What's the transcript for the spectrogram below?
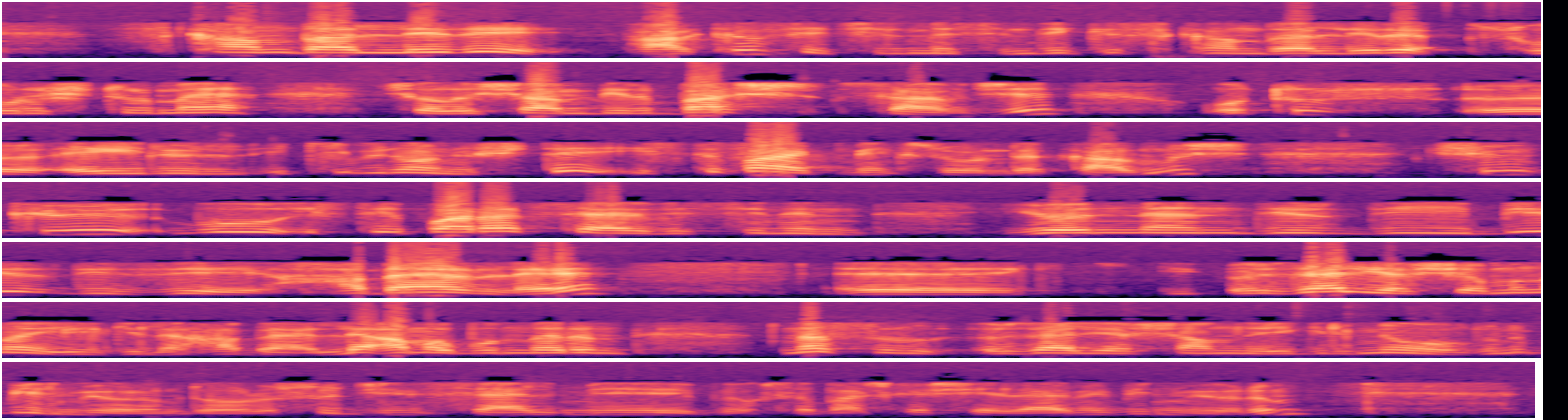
skandalleri, parkın seçilmesindeki skandalleri soruşturmaya çalışan bir başsavcı 30 e, Eylül 2013'te istifa etmek zorunda kalmış. Çünkü bu istihbarat servisinin yönlendirdiği bir dizi haberle e, özel yaşamına ilgili haberle ama bunların nasıl özel yaşamla ilgili ne olduğunu bilmiyorum doğrusu. Cinsel mi yoksa başka şeyler mi bilmiyorum.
